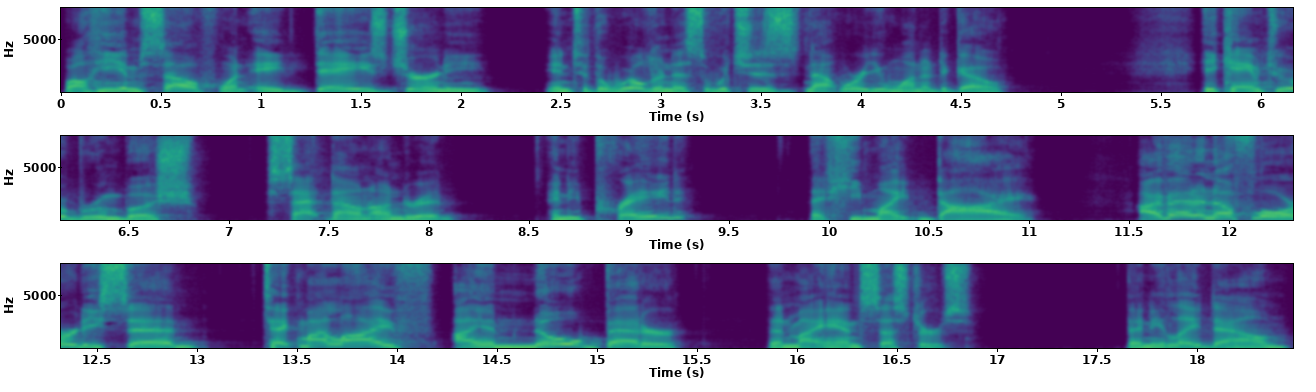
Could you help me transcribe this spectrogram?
while he himself went a day's journey into the wilderness, which is not where you wanted to go. He came to a broom bush, sat down under it, and he prayed that he might die. I've had enough, Lord, he said. Take my life. I am no better than my ancestors. Then he lay down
